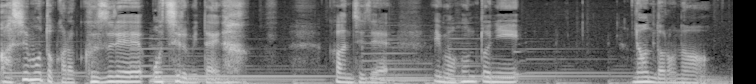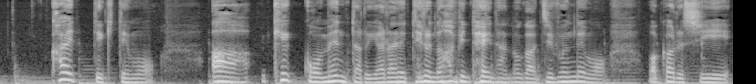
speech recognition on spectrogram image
足元から崩れ落ちるみたいな 感じで今本当になんだろうな帰ってきてもああ結構メンタルやられてるな みたいなのが自分でもわかるし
